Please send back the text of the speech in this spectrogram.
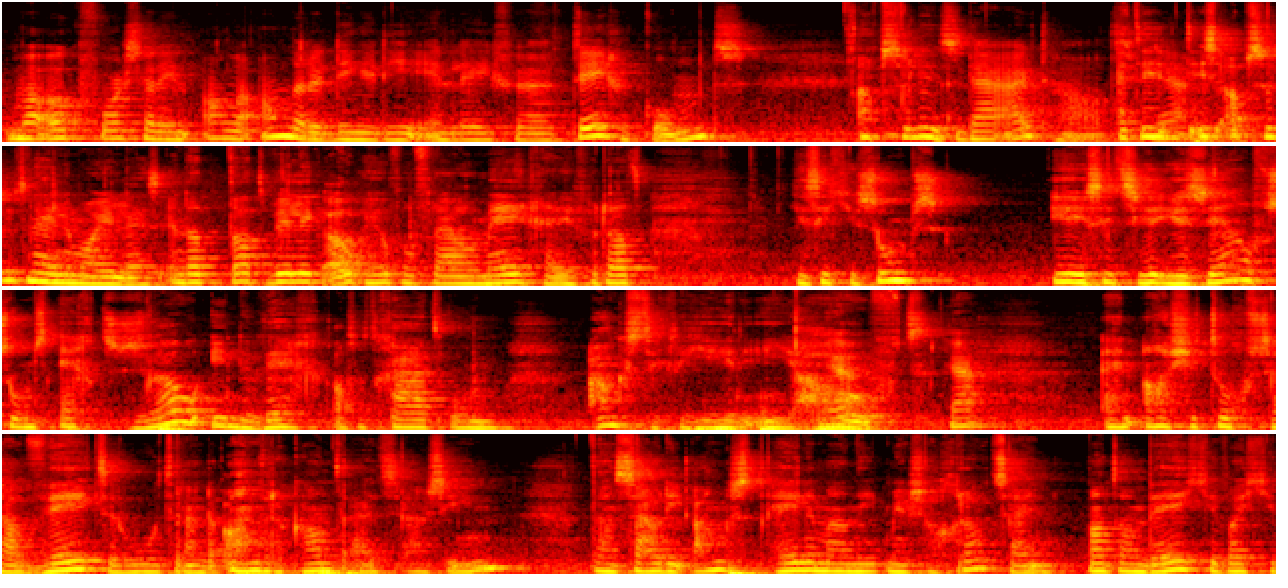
me ook voorstellen in alle andere dingen die je in leven tegenkomt, Absoluut. daaruit haalt. Het is, ja. het is absoluut een hele mooie les. En dat, dat wil ik ook heel veel vrouwen meegeven. Dat je zit je soms, je zit je- jezelf soms echt zo in de weg als het gaat om angst te creëren in je Ja. hoofd. Ja. En als je toch zou weten hoe het er aan de andere kant uit zou zien, dan zou die angst helemaal niet meer zo groot zijn. Want dan weet je wat je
